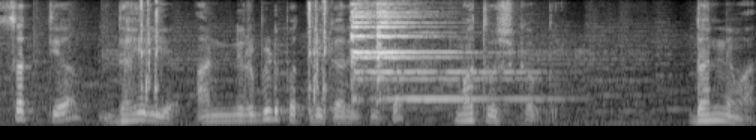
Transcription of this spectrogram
सत्य धैर्य आणि निर्भीड पत्रिकारितीचं महत्त्व शिकवते. धन्यवाद.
